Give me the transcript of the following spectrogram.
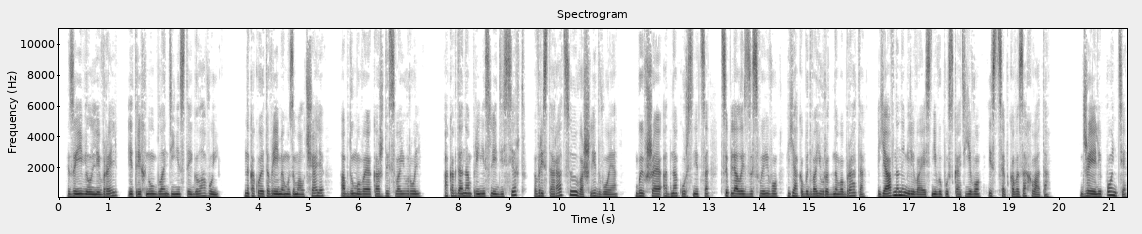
— заявил Ливрель и тряхнул блондинистой головой. На какое-то время мы замолчали, обдумывая каждый свою роль. А когда нам принесли десерт, в ресторацию вошли двое. Бывшая однокурсница цеплялась за своего якобы двоюродного брата, явно намереваясь не выпускать его из цепкого захвата. Джейли Понти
